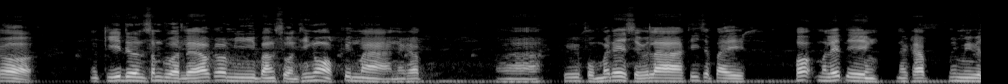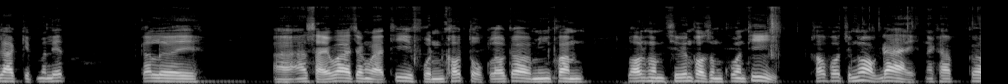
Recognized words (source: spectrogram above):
ก็ เมื่อกี้เดินสำรวจแล้วก็มีบางส่วนที่งอกขึ้นมานะครับอ่าคือผมไม่ได้เสียเวลาที่จะไปเพาะเมล็ดเองนะครับ ไม่มีเวลาเก็บเมล็ด ก็เลยอ่าอาศัยว่าจังหวะที่ฝนเขาตกแล้วก็มีความร้อนความชื้นพอสมควรที่เขาพอจะงอกได้นะครับ ก็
